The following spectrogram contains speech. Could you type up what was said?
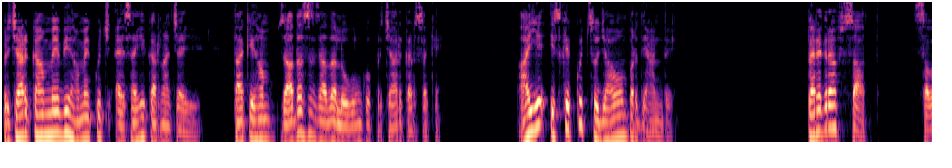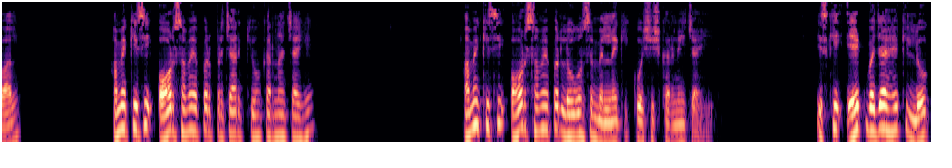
प्रचार काम में भी हमें कुछ ऐसा ही करना चाहिए, ताकि हम ज़्यादा से ज़्यादा लोगों को प्रचार कर सकें। आइए इसके कुछ सुझावों पर ध्यान दें। पैराग्राफ सात। सवाल, हमें किसी और समय पर प्रचार क्यों करना चाहिए? हमें किसी और समय पर लोगों से मिलने की कोशिश करनी चाहिए। इसकी एक वजह है कि लोग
